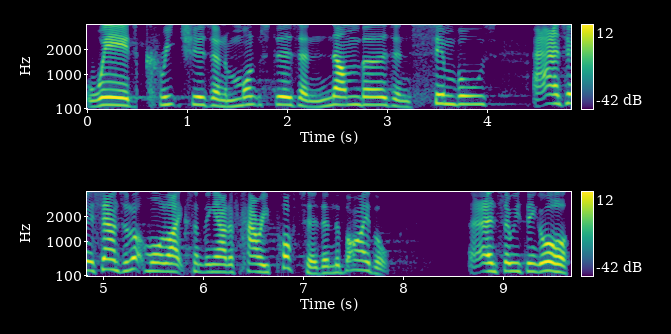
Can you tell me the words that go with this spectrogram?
weird creatures and monsters and numbers and symbols. And so it sounds a lot more like something out of Harry Potter than the Bible. And so we think, oh,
